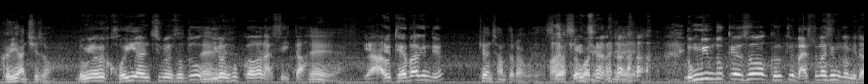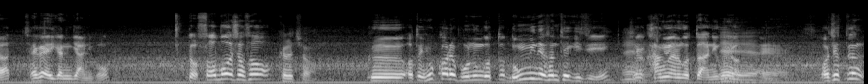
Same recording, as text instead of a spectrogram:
거의 안 치죠 농약을 거의 안 치면서도 네. 이런 효과가 날 수 있다. 예, 예. 야, 이거 대박인데요? 괜찮더라고요 아, 제가 써보니까. 괜찮아. 예, 예. 농민분께서 그렇게 말씀하시는 겁니다. 제가 얘기하는 게 아니고. 또 써보셔서 그렇죠 그 어떤 효과를 보는 것도 농민의 선택이지 예. 제가 강요하는 것도 아니고요. 예, 예. 예. 어쨌든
